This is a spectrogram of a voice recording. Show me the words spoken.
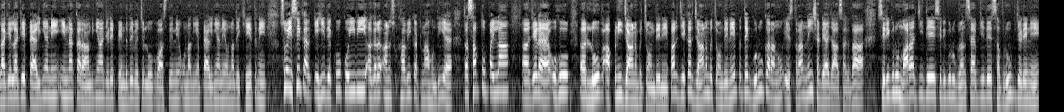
ਲਾਗੇ ਲਾਗੇ ਪੈਲੀਆਂ ਨੇ, ਇਹਨਾਂ ਘਰਾਂ ਦੀਆਂ, ਜਿਹੜੇ ਪਿੰਡ ਦੇ ਵਿੱਚ ਲੋਕ ਵਸਦੇ ਨੇ, ਉਹਨਾਂ ਦੀਆਂ ਪੈਲੀਆਂ ਨੇ, ਉਹਨਾਂ ਦੇ ਖੇਤ ਨੇ। ਸੋ ਇਸੇ ਕਰਕੇ ਹੀ ਦੇਖੋ, ਕੋਈ ਵੀ ਅਗਰ ਅਨਸੁਖਾਵੀ ਘਟਨਾ ਹੁੰਦੀ ਹੈ, ਤਾਂ ਸਭ ਤੋਂ ਪਹਿਲਾਂ ਜਿਹੜਾ ਹੈ, ਉਹ ਲੋਕ ਆਪਣੀ ਜਾਨ ਬਚਾਉਂਦੇ ਨੇ। ਪਰ ਜੇਕਰ ਜਾਨ ਬਚਾਉਂਦੇ ਨੇ ਤੇ ਗੁਰੂ ਘਰਾਂ ਨੂੰ ਇਸ ਤਰ੍ਹਾਂ ਨਹੀਂ ਛੱਡਿਆ ਜਾ ਸਕਦਾ। ਸ੍ਰੀ ਗੁਰੂ ਮਹਾਰਾਜ ਜੀ ਦੇ ਸ੍ਰੀ ਗੁਰੂ ਗ੍ਰੰਥ ਸਾਹਿਬ ਜੀ ਦੇ ਸਵਰੂਪ ਜਿਹੜੇ ਨੇ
